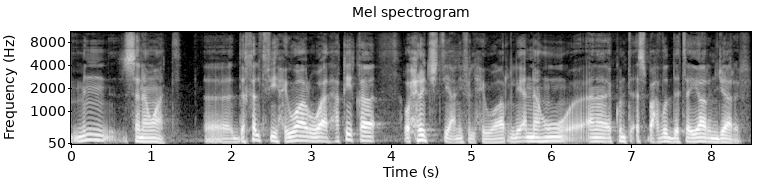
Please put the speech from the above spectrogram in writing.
من سنوات آه، دخلت في حوار والحقيقة أحرجت يعني في الحوار لأنه أنا كنت أسبح ضد تيار جارف.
